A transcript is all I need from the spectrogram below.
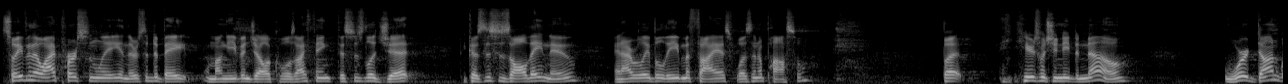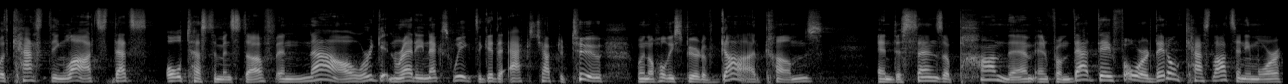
So even though I personally, and there's a debate among evangelicals, I think this is legit because this is all they knew. And I really believe Matthias was an apostle. But here's what you need to know we're done with casting lots. That's Old Testament stuff. And now we're getting ready next week to get to Acts chapter 2 when the Holy Spirit of God comes and descends upon them. And from that day forward, they don't cast lots anymore.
